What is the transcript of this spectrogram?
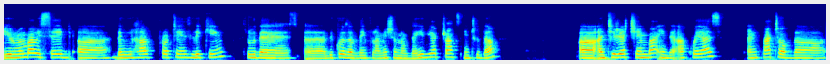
you remember we said uh, they will have proteins leaking through the, uh, because of the inflammation of the uveal tracts into the uh, anterior chamber in the aqueous and part of the,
